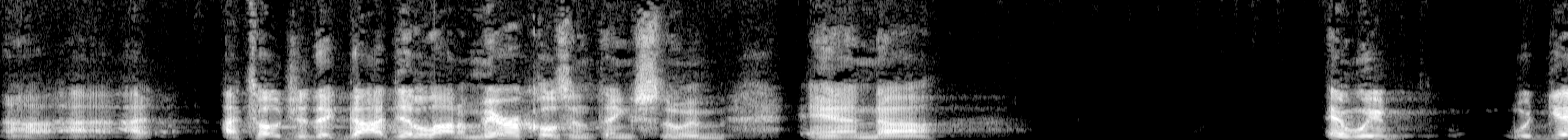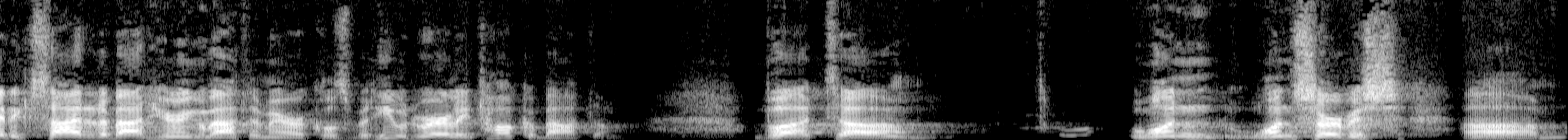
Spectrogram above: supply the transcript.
I, I, told you that God did a lot of miracles and things through him, and uh, and we would get excited about hearing about the miracles, but he would rarely talk about them. But um, one one service, um,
